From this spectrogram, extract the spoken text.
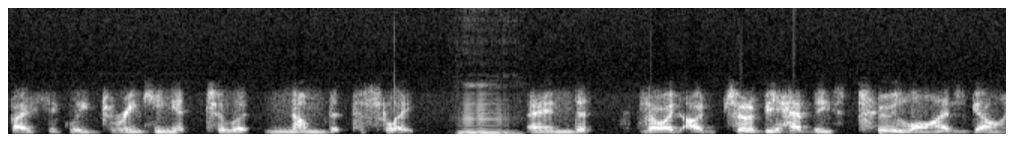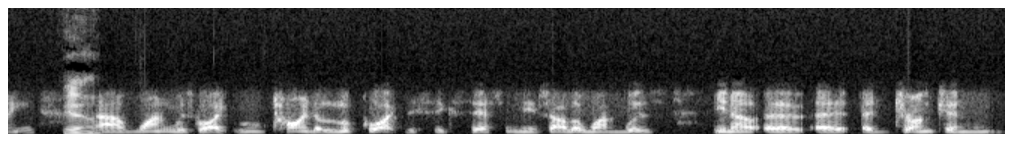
basically drinking it till it numbed it to sleep. Hmm. And it, so I'd, I'd sort of be have these two lives going. Yeah. Uh, one was like trying to look like the success, and this other one was, you know, a, a, a drunken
